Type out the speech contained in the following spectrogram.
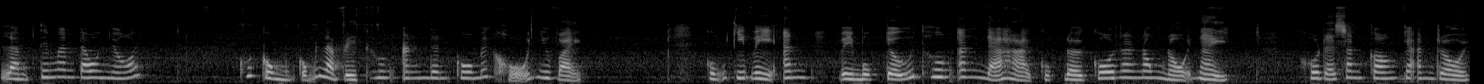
Làm tim anh đau nhói. Cuối cùng cũng là vì thương anh nên cô mới khổ như vậy. Cũng chỉ vì anh, vì một chữ thương anh đã hại cuộc đời cô ra nông nổi này. Cô đã sanh con cho anh rồi,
